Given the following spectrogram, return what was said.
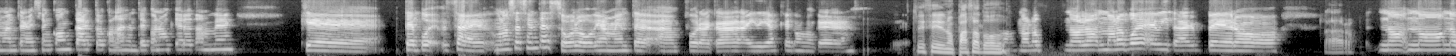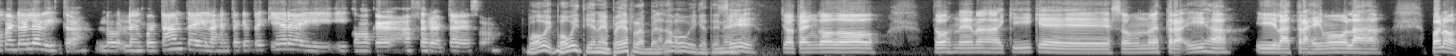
mantenerse en contacto con la gente que uno quiere también, que te puede, o sea, uno se siente solo, obviamente, ah, por acá hay días que como que... Sí, sí, nos pasa todo. No, lo, no, lo, no lo puedes evitar, pero... Claro. No, no, no perderle vista lo, lo importante y la gente que te quiere y, y como que aferrarte a eso. Bobby, Bobby tiene perras, ¿verdad, Bobby? Que tiene... Sí, yo tengo dos, dos nenas aquí que son nuestras hijas y las trajimos las... Bueno,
